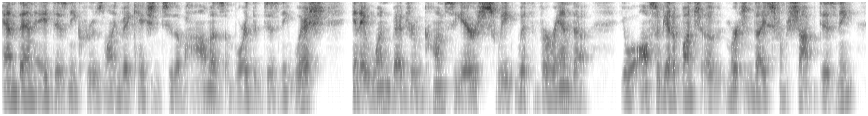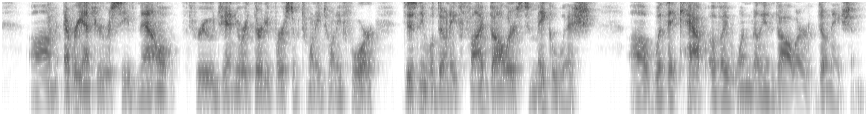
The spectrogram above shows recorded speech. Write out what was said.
and then a Disney Cruise Line vacation to the Bahamas aboard the Disney Wish in a one bedroom concierge suite with veranda. You will also get a bunch of merchandise from Shop Disney. Um, every entry received now through January 31st of 2024, Disney will donate $5 to Make a Wish uh, with a cap of a $1 million donation.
